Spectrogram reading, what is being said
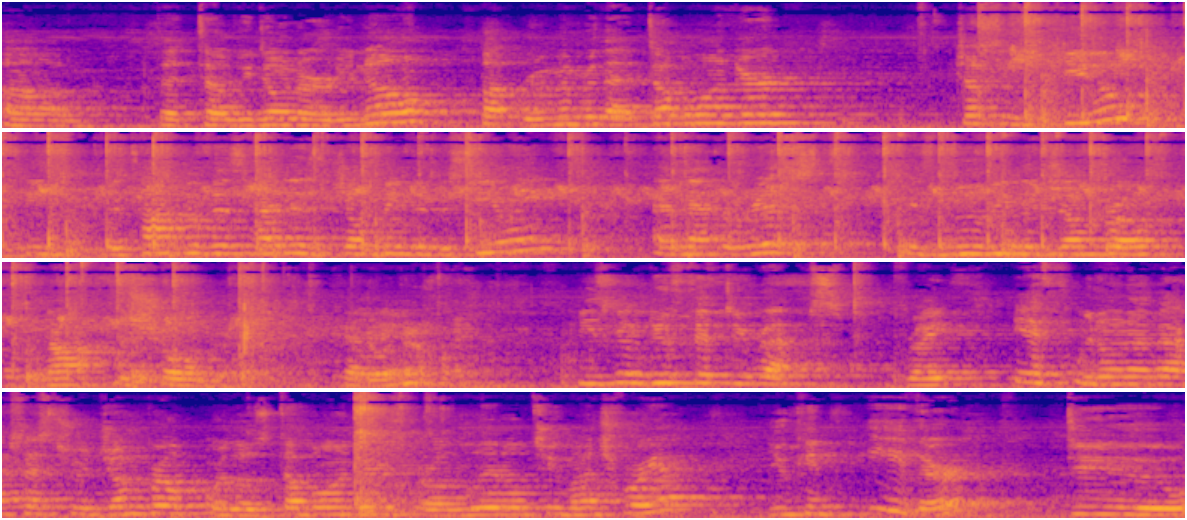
um, that uh, we don't already know, but remember that double under, Justin's cue, the top of his head is jumping to the ceiling, and that wrist is moving the jump rope, not the shoulder. Okay? He's going to do 50 reps, right? If we don't have access to a jump rope or those double unders are a little too much for you, you can either do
